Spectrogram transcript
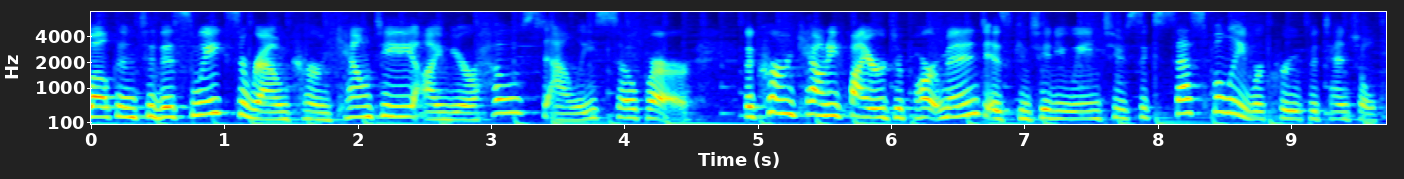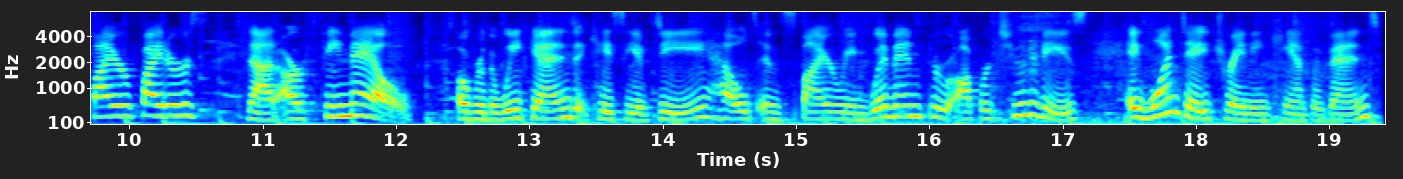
Welcome to this week's Around Kern County. I'm your host, Ali Soper. The Kern County Fire Department is continuing to successfully recruit potential firefighters that are female. Over the weekend, KCFD held Inspiring Women Through Opportunities, a one-day training camp event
